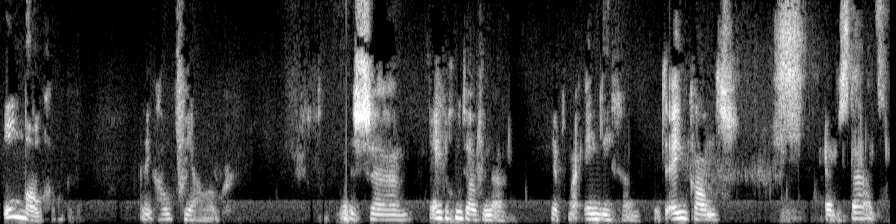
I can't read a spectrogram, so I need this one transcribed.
onmogelijk. En ik hoop voor jou ook. Dus denk er goed over na. Je hebt maar één lichaam. Je één kans. Er bestaat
